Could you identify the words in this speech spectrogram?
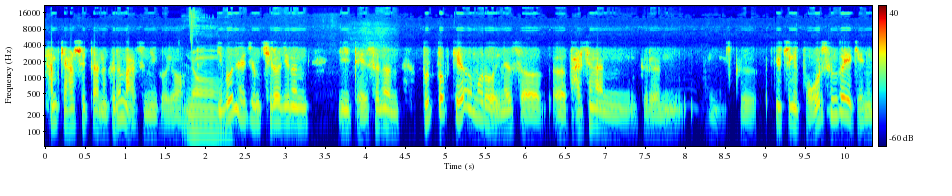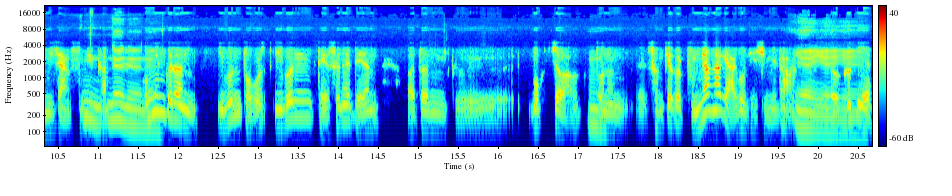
함께 할 수 있다는 그런 말씀이고요. 어. 이번에 지금 치러지는 이 대선은 불법 계엄으로 인해서 어, 발생한 그런 음, 그 일종의 보궐선거의 개념이지 않습니까? 음, 네네네. 국민들은 이번 보궐 이번 대선에 대한 어떤 그 목적 음. 또는 성격을 분명하게 알고 계십니다. 예, 예, 어, 예. 그게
